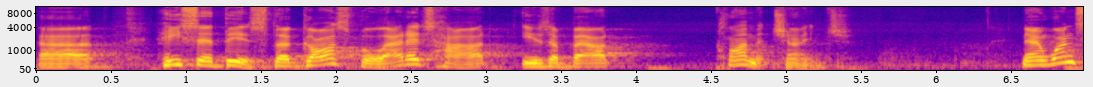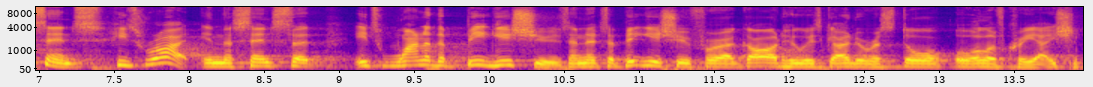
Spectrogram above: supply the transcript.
uh, he said this The gospel at its heart is about climate change. Now, in one sense, he's right in the sense that it's one of the big issues, and it's a big issue for a God who is going to restore all of creation.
